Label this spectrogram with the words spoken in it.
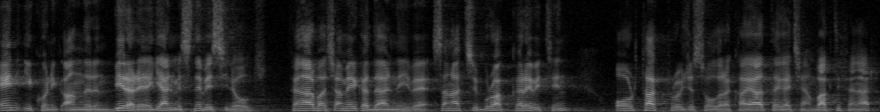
en ikonik anların bir araya gelmesine vesile oldu. Fenerbahçe Amerika Derneği ve sanatçı Burak Karabit'in ortak projesi olarak hayata geçen Vakti Fener,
